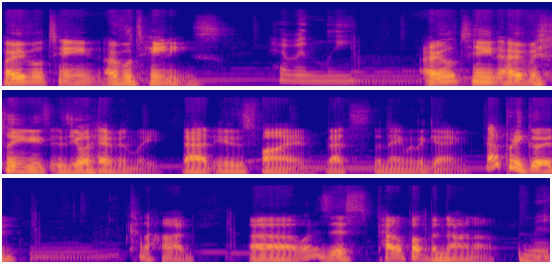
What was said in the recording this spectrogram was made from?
Ovaltine, Ovaltineys. Heavenly. Ovaltine Ovaltineys is your heavenly. That is fine. That's the name of the game. They're pretty good. Kind of hard. Uh, what is this? Paddle pop banana. Meh.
